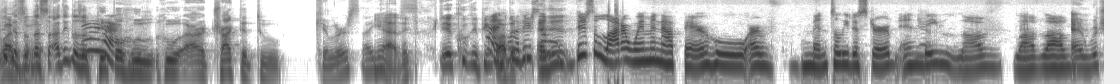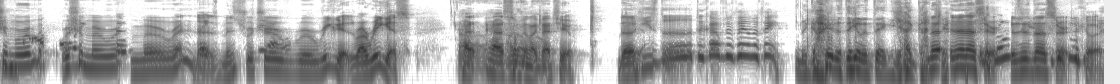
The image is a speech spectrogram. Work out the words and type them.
think life that's, I think those are people who who are attracted to killers. I Yeah, they, guess. they're kooky people Yeah, out no, there's, and some, then, there's a lot of women out there who are mentally disturbed and they love, love, love. and Richard Mir- Richard Mir- Mirendez, Mr. Richard Rodriguez, Rodriguez had, Uh, has something like know. that too. The he's the the guy with the thing on the thing. the guy the thing on the thing. Yeah, No, gotcha. no, no, sir. This is no, sir. Killer.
